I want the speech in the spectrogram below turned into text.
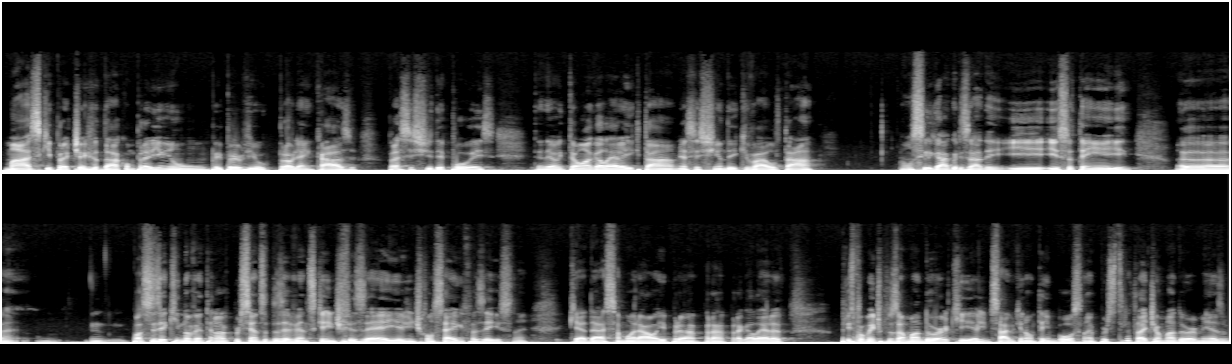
mas que para te ajudar compraria um pay-per-view para olhar em casa, para assistir depois, entendeu? Então a galera aí que tá me assistindo e que vai lutar, vamos se ligar, gurizada. E isso tem aí ah, posso dizer que 99% dos eventos que a gente fizer aí a gente consegue fazer isso, né? Que é dar essa moral aí pra, pra, pra galera, principalmente pros amador, que a gente sabe que não tem bolsa, né? Por se tratar de amador mesmo.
